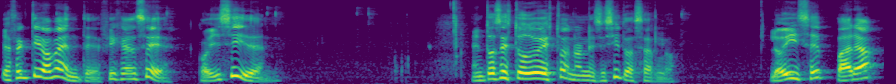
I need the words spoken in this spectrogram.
Efectivamente, fíjense, coinciden. Entonces todo esto no necesito hacerlo. Lo hice para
